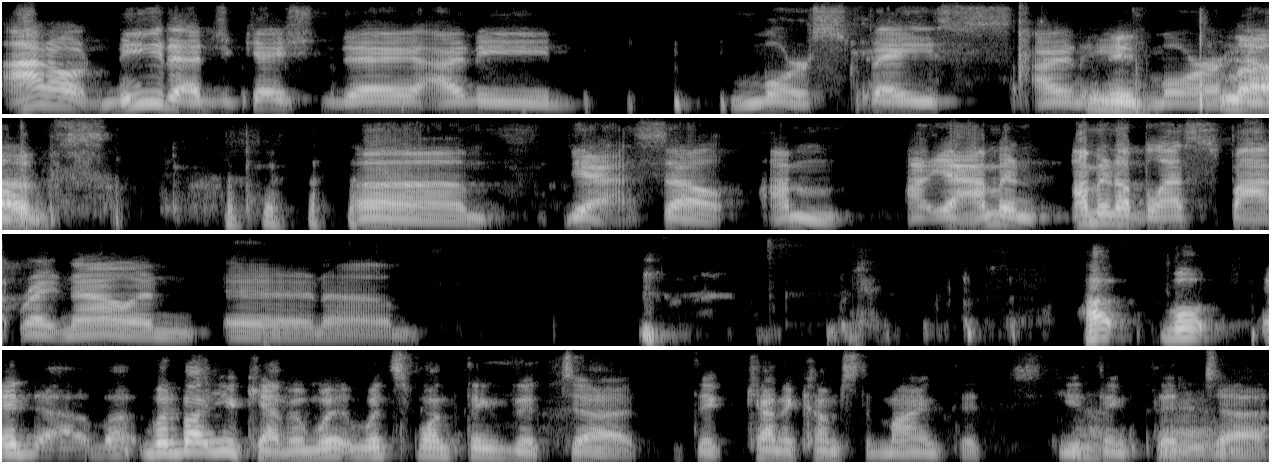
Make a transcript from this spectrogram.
I don't need education day. I need more space. I need, need more help um yeah so i'm uh, yeah i'm in i'm in a blessed spot right now and and um How well? And uh, what about you, Kevin? What, what's one thing that uh, that kind of comes to mind that you Oh, think that man. uh,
